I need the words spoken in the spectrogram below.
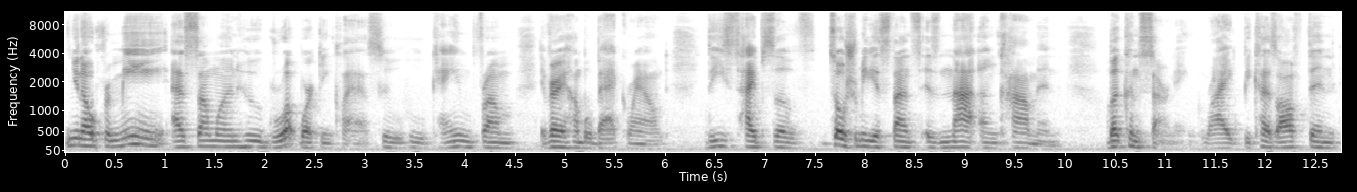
you know, for me, as someone who grew up working class, who who came from a very humble background, these types of social media stunts is not uncommon. but concerning right? Because often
